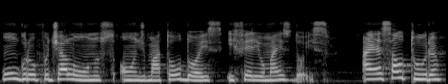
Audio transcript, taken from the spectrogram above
um grupo de alunos, onde matou dois e feriu mais dois. A essa altura,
